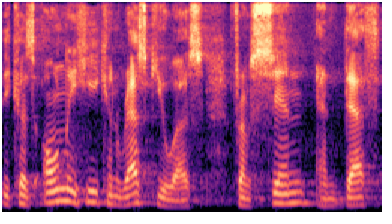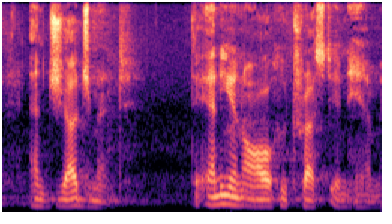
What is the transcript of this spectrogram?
because only He can rescue us from sin and death and judgment to any and all who trust in him.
